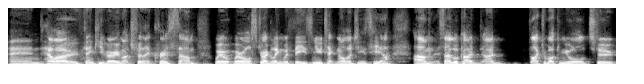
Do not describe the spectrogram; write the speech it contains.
And hello, thank you very much for that, Chris. Um, we're, we're all struggling with these new technologies here. Um, so, look, I'd, I'd like to welcome you all to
